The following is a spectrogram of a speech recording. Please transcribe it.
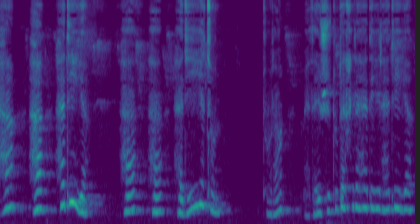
ها ها هدية. ها ها هدية. ترى ماذا يوجد داخل هذه الهدية؟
